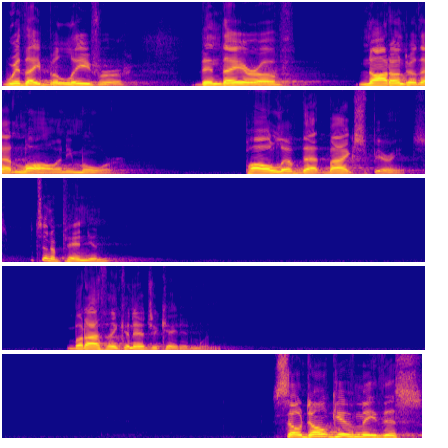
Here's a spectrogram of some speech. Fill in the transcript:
with a believer, then they are of not under that law anymore. Paul lived that by experience. It's an opinion, but I think an educated one. So don't give me this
